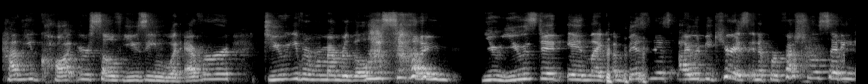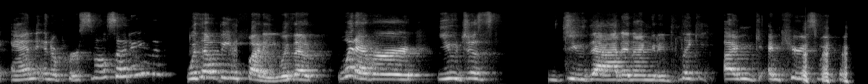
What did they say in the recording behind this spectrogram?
have you caught yourself using whatever do you even remember the last time you used it in like a business i would be curious in a professional setting and in a personal setting without being funny without whatever you just do that and i'm gonna like i'm i'm curious what,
